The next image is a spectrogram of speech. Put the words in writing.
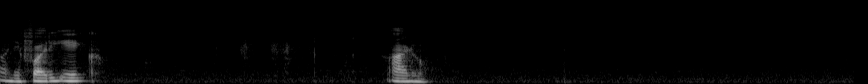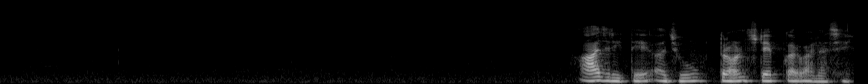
અને ફરી એક આડો. આ જ રીતે હજુ ત્રણ સ્ટેપ કરવાના છે.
